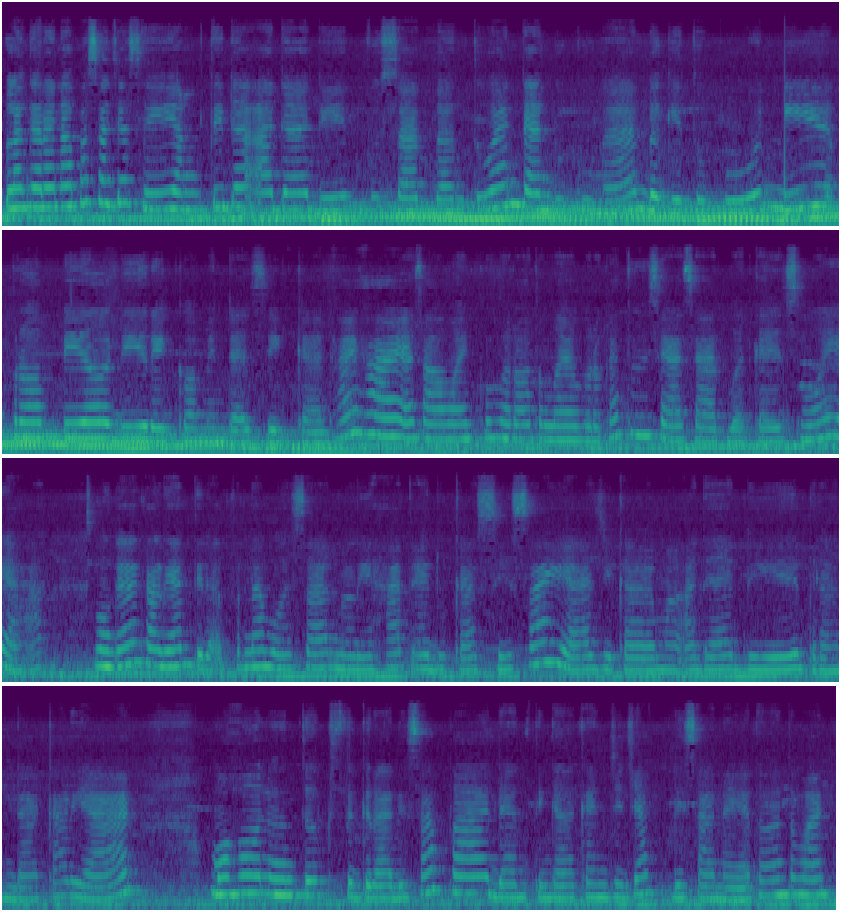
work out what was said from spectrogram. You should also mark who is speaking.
Speaker 1: Pelanggaran apa saja sih yang tidak ada di pusat bantuan dan dukungan? Begitupun di profil direkomendasikan. Hai hai. Assalamualaikum warahmatullahi wabarakatuh. Sehat-sehat buat kalian semua ya. Semoga kalian tidak pernah bosan melihat edukasi saya Jika memang ada di beranda kalian. Mohon untuk segera disapa dan tinggalkan jejak di sana ya teman-teman.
